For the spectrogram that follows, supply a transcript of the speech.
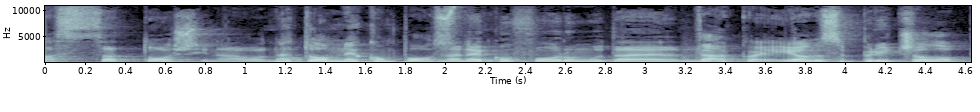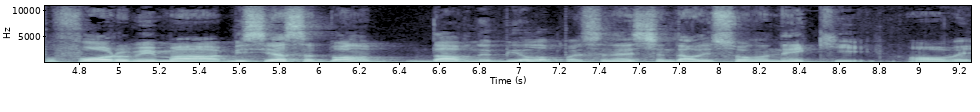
Pa Satoshi, navodno. Na tom nekom postu. Na nekom forumu da je... Tako je, i onda se pričalo po forumima, mislim ja sad, ono, davno je bilo, pa se ne sjećam da li su ono neki, ovaj,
